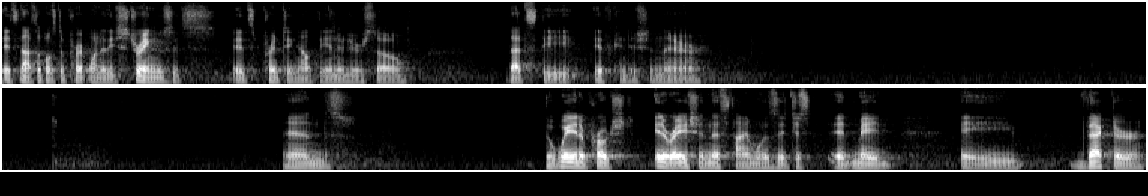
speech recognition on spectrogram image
it's not supposed to print one of these strings, it's, it's printing out the integer, so that's the if condition there. And the way it approached iteration this time was it just, it made a vector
